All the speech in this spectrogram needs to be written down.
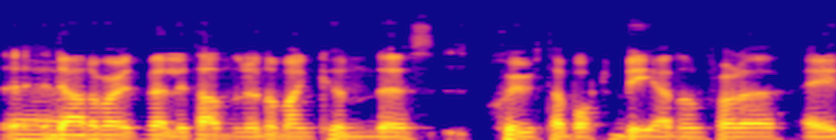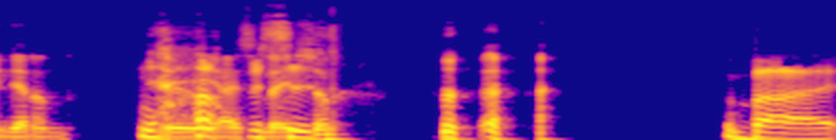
Ja, det hade varit väldigt annorlunda om man kunde skjuta bort benen för alienen i ja, Isolation. Bara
